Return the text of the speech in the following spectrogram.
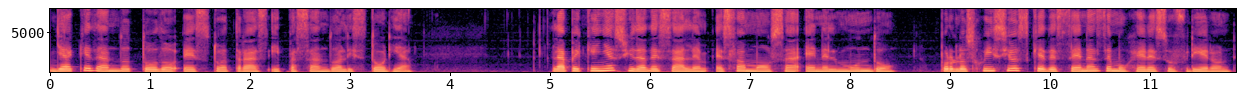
Ya quedando todo esto atrás y pasando a la historia, la pequeña ciudad de Salem es famosa en el mundo por los juicios que decenas de mujeres sufrieron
